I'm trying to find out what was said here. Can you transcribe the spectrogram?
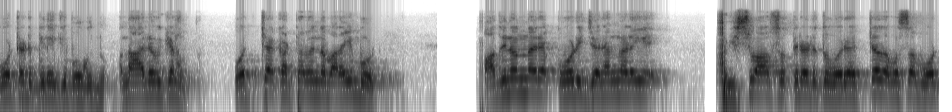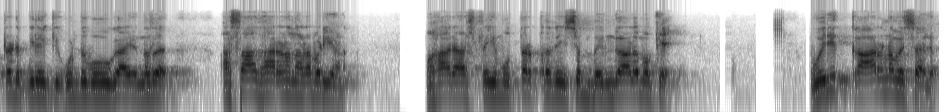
വോട്ടെടുപ്പിലേക്ക് പോകുന്നു. ഒന്ന് ആലോചിക്കണം. ഒറ്റ ഘട്ടമെന്ന് പറയുമ്പോൾ പതിനൊന്നര കോടി ജനങ്ങളെ വിശ്വാസത്തിലെടുത്ത് ഒരൊറ്റ ദിവസം വോട്ടെടുപ്പിലേക്ക് കൊണ്ടുപോവുക എന്നത് അസാധാരണ നടപടിയാണ്. മഹാരാഷ്ട്രയും ഉത്തർപ്രദേശും ബംഗാളുമൊക്കെ ഒരു കാരണവശാലും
